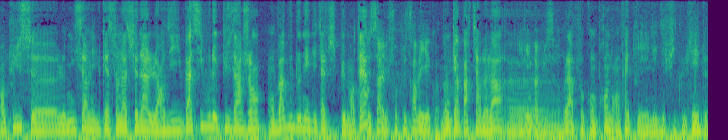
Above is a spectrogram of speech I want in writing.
En plus, euh, le ministère de l'Éducation nationale leur dit bah si vous voulez plus d'argent, on va vous donner des tâches supplémentaires. C'est ça, il faut plus travailler quoi. Donc à partir de là, euh, gagnent pas plus. voilà, faut comprendre en fait les, les difficultés de,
